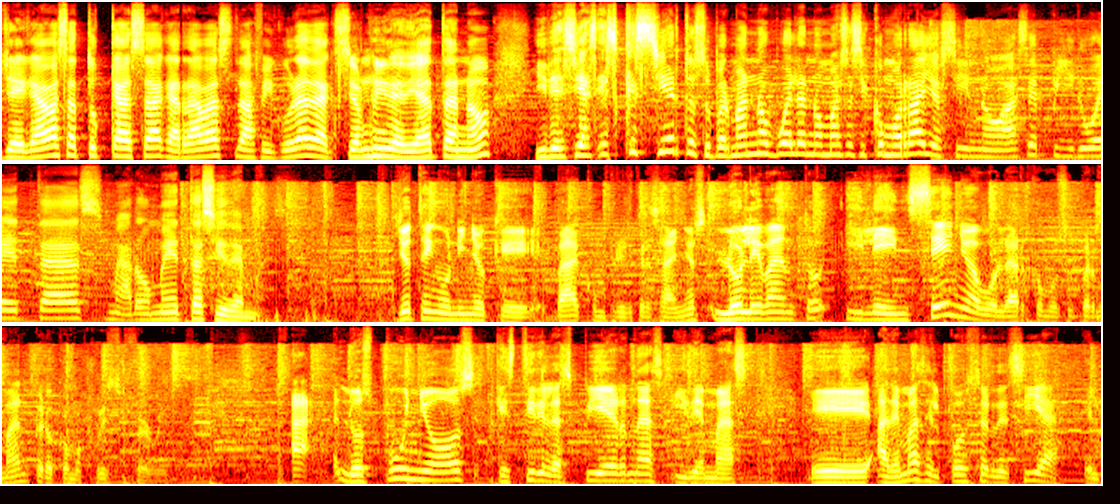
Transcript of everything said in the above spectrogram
llegabas a tu casa, agarrabas la figura de acción inmediata, ¿no? Y decías, es que es cierto, Superman no vuela nomás así como rayos, sino hace piruetas, marometas y demás. Yo tengo un niño que va a cumplir tres años, lo levanto y le enseño a volar como Superman, pero como Christopher Reeve. A los puños, que estire las piernas y demás. Eh, además, el póster decía, el,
